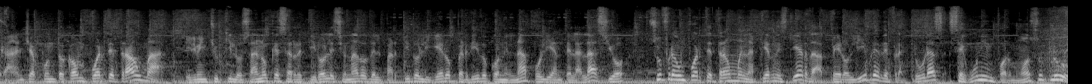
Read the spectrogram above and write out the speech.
Cancha.com Fuerte trauma. Irving Chucky Lozano, que se retiró lesionado del partido liguero perdido con el Napoli ante la Lazio, sufre un fuerte trauma en la pierna izquierda, pero libre de fracturas, según informó su club.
